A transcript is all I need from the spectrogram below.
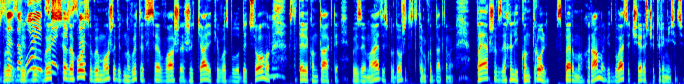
Все загоїться ви, ви все і загоїться, ви можете відновити все ваше життя, яке у вас було до цього, Мгм. статеві контакти. Ви займаєтесь, продовжуєте статевими контактами. Перший взагалі контроль спермограми відбувається через 4 місяці.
